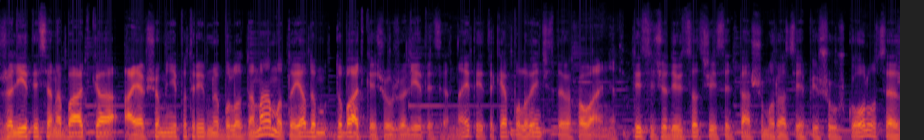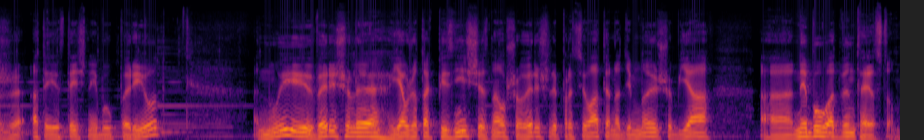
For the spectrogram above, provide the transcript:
Жалітися на батька, а якщо мені потрібно було до мами, то я до, до батька йшов жалітися. Знаєте, і таке половинчасте виховання. У 1961 році я пішов в школу, це ж атеїстичний був період. Ну і вирішили, я вже так пізніше знав, що вирішили працювати наді мною, щоб я е, не був адвентистом.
